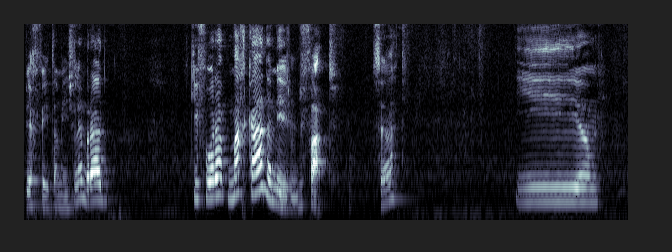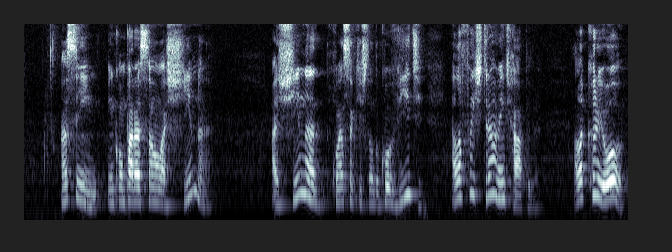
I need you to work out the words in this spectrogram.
perfeitamente lembrado, que fora marcada mesmo, de fato, certo? E assim, em comparação à China, a China com essa questão do Covid, ela foi extremamente rápida. Ela criou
